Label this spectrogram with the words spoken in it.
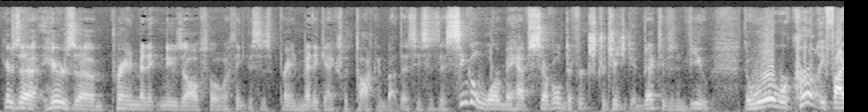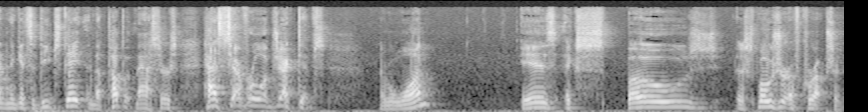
Here's a here's a praying medic news also. I think this is praying medic actually talking about this. He says a single war may have several different strategic objectives in view. The war we're currently fighting against the deep state and the puppet masters has several objectives. Number one is expose exposure of corruption.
